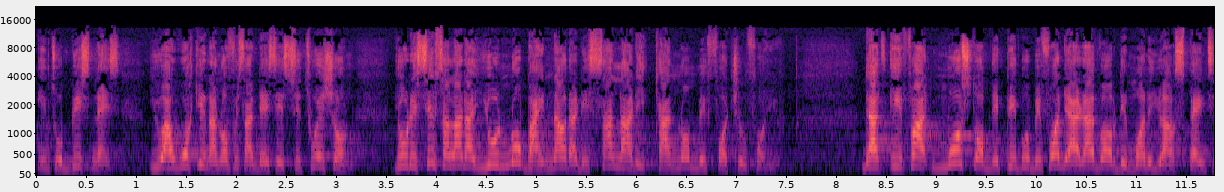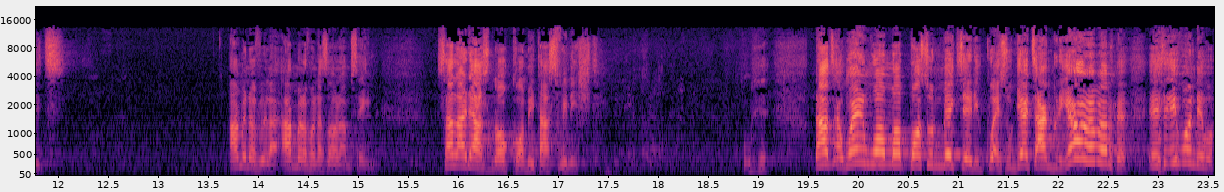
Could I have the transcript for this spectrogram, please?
into business, you are working in an office and there's a situation, you receive salary, you know by now that the salary cannot make fortune for you that in fact, most of the people before the arrival of the money, you have spent it. How many of you like, how many of you understand what I'm saying? Salary has not come, it has finished. That's when one more person makes a request, you get angry. Even the,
